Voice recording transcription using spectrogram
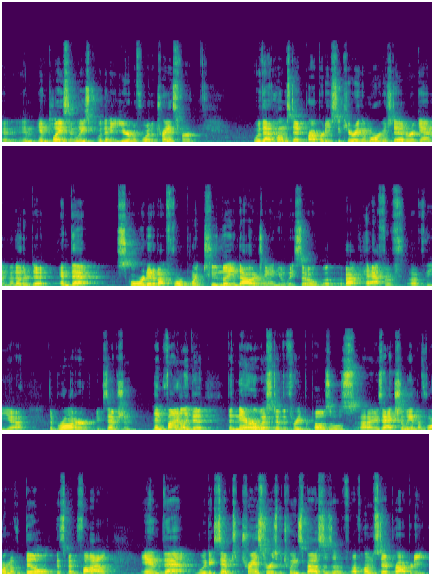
uh, in, in place at least within a year before the transfer with that homestead property securing a mortgage debt or again another debt. And that scored at about $4.2 million annually, so about half of, of the, uh, the broader exemption. Then finally, the, the narrowest of the three proposals uh, is actually in the form of a bill that's been filed, and that would exempt transfers between spouses of, of homestead property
